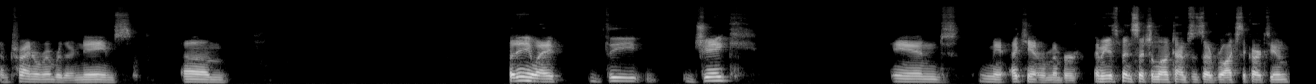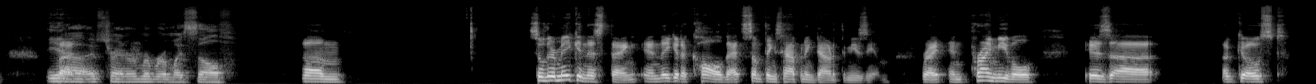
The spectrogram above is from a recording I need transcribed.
i'm trying to remember their names um but anyway the jake and man, i can't remember i mean it's been such a long time since i've watched the cartoon Yeah, But- I was trying to remember it myself. Um, so they're making this thing, and they get a call that something's happening down at the museum, right? And Prime Evil is uh, a ghost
